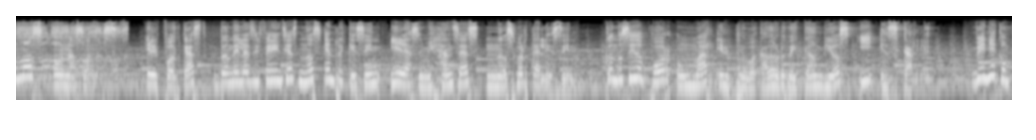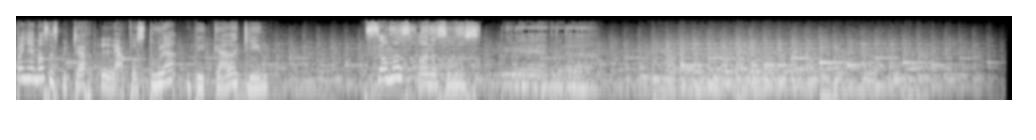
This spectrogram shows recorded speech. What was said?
Somos, o no somos, el podcast donde las diferencias nos enriquecen y las semejanzas nos fortalecen. Conducido por Omar, el provocador de cambios, y Scarlett. Ven y acompáñanos a escuchar la postura de cada quien. ¿Somos o no somos? Primera.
